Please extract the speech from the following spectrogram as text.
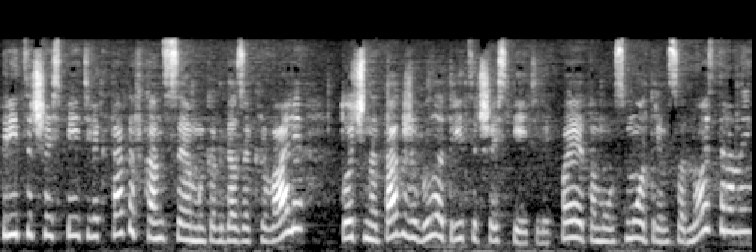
36 петелек, так и в конце мы, когда закрывали, точно так же было 36 петелек. Поэтому смотрим с одной стороны,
